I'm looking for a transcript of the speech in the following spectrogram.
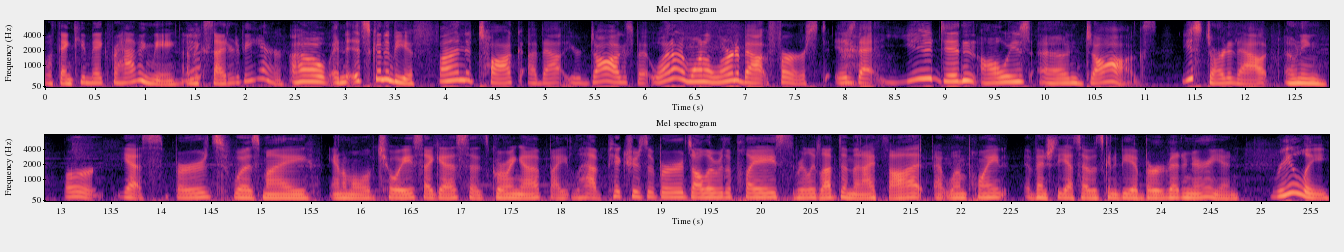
Well, thank you, Meg, for having me. I'm excited to be here. Oh, and it's going to be a fun to talk about your dogs. But what I want to learn about first is that you didn't always own dogs. You started out owning birds. Yes, birds was my animal of choice, I guess, as growing up. I have pictures of birds all over the place, really loved them. And I thought at one point, eventually, yes, I was going to be a bird veterinarian. Really?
